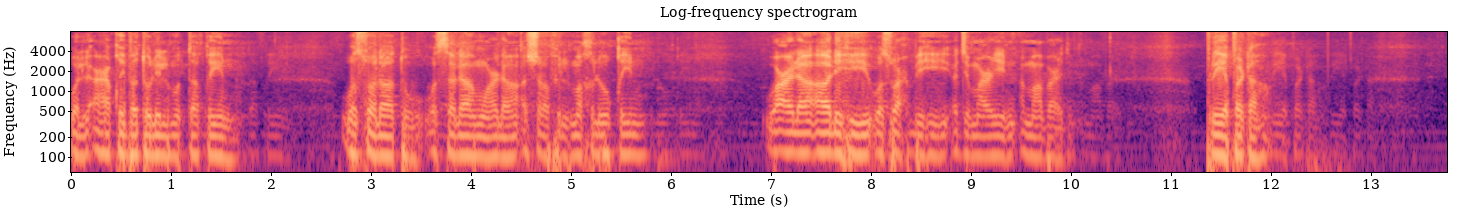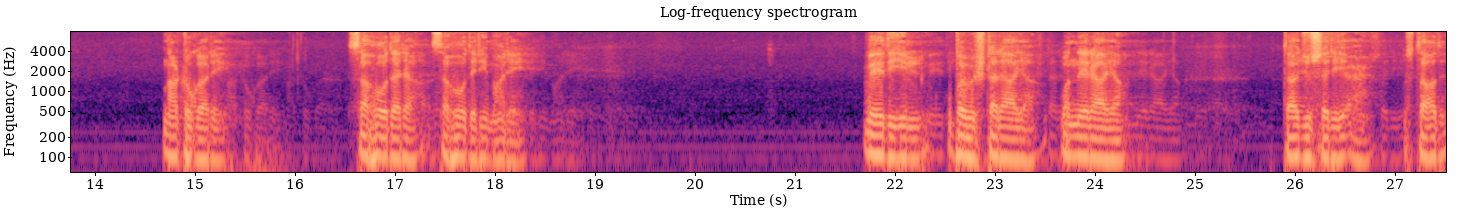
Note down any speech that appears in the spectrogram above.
والعاقبة للمتقين والصلاة والسلام على أشرف المخلوقين وعلى آله وصحبه أجمعين أما بعد പ്രിയപ്പെട്ട നാട്ടുകാരെ സഹോദര സഹോദരിമാരെ വേദിയിൽ ഉപവിഷ്ടരായ വന്നേരായ താജുശരി ഉസ്താദ്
